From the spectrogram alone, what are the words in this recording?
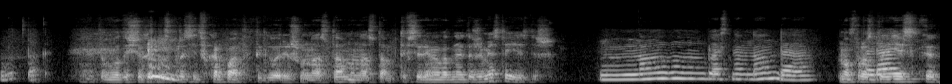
Вот так. Это вот еще хотел спросить, в Карпатах ты говоришь, у нас там, у нас там. Ты все время в одно и то же место ездишь? Ну, в основном, да. Но Стараюсь. просто есть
